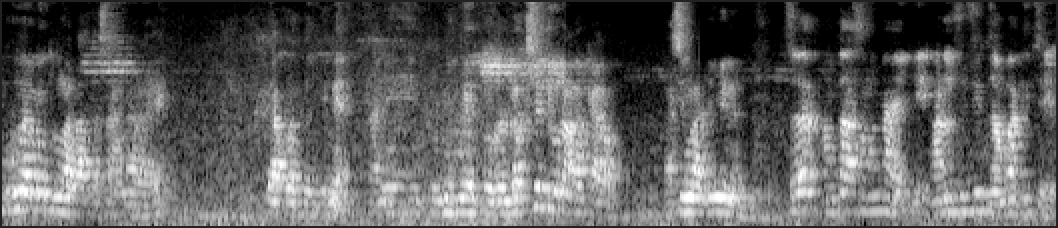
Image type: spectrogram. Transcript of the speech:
पूर्ण मी तुम्हाला आता सांगणार आहे त्या पद्धतीने. आणि तुम्ही ते थोडं लक्ष देऊन ऐकावं अशी माझी विनंती. सर आमचं असं म्हणणं आहे की अनुसूचित जमातीचे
